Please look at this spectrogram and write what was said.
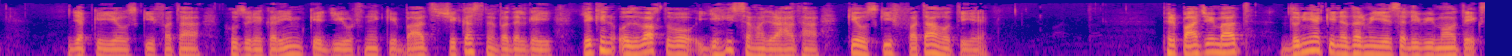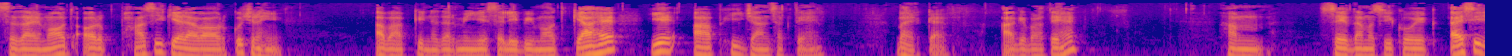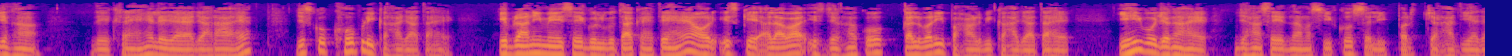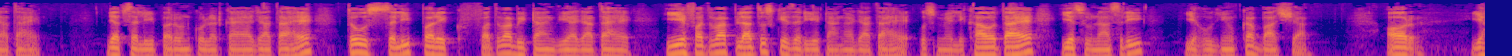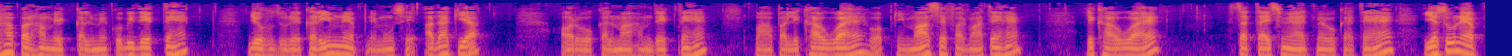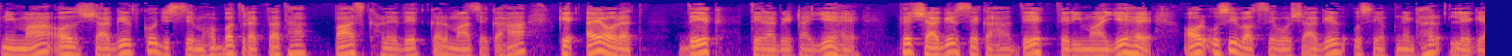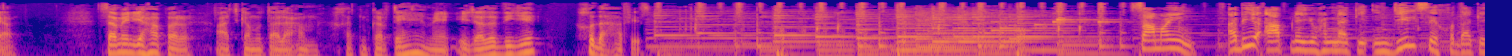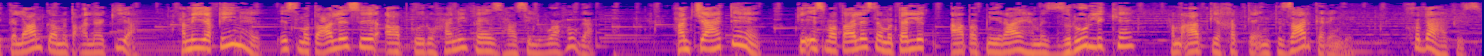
جبکہ یہ اس کی فتح حضور کریم کے جی اٹھنے کے بعد شکست میں بدل گئی۔ لیکن اس وقت وہ یہی سمجھ رہا تھا کہ اس کی فتح ہوتی ہے۔ پھر پانچویں بات، دنیا کی نظر میں یہ سلیبی موت ایک سزائے موت اور پھانسی کے علاوہ اور کچھ نہیں۔ اب آپ کی نظر میں یہ سلیبی موت کیا ہے یہ آپ ہی جان سکتے ہیں۔ بہرکیف آگے بڑھتے ہیں۔ ہم سیدہ مسیح کو ایک ایسی جگہ دیکھ رہے ہیں، لے جایا جا رہا ہے، جس کو کھوپڑی کہا جاتا ہے۔ عبرانی میں اسے گلگتا کہتے ہیں اور اس کے علاوہ اس جگہ کو کلوری پہاڑ بھی کہا جاتا ہے۔ یہی وہ جگہ ہے جہاں سیدنا مسیح کو سلیب پر چڑھا دیا جاتا ہے۔ جب سلیب پر ان کو لٹکایا جاتا ہے تو اس سلیب پر ایک فتوا بھی ٹانگ دیا جاتا ہے۔ یہ فتوا پلاتس کے ذریعے ٹانگا جاتا ہے۔ اس میں لکھا ہوتا ہے، یسو ناصری، یہودیوں کا بادشاہ۔ اور یہاں پر ہم ایک کلمے کو بھی دیکھتے ہیں، جو حضور کریم نے اپنے منہ سے ادا کیا۔ اور وہ کلمہ ہم دیکھتے ہیں، وہاں پر لکھا ہوا ہے، وہ اپنی ماں سے فرماتے ہیں۔ لکھا ہوا ہے، ستائیسویں آیت میں وہ کہتے ہیں، یسو نے اپنی ماں اور شاگرد کو جس سے محبت رکھتا تھا پاس کھڑے دیکھ کر ماں سے کہا کہ اے عورت، دیکھ تیرا بیٹا یہ ہے۔ پھر شاگرد سے کہا، دیکھ تیری ماں یہ ہے۔ اور اسی وقت سے وہ شاگرد اسے اپنے گھر لے گیا۔ سمین یہاں پر آج کا مطالعہ ہم ختم کرتے ہیں۔ ہمیں اجازت دیجیے خدا حافظ۔ سامعین، ابھی آپ نے یوہنا کی انجیل سے خدا کے کلام کا مطالعہ کیا۔ ہمیں یقین ہے اس مطالعے سے آپ کو روحانی فیض حاصل ہوا ہوگا۔ ہم چاہتے ہیں کہ اس مطالعے سے متعلق آپ اپنی رائے ہمیں ضرور لکھیں، ہم آپ کے خط کا انتظار کریں گے۔ خدا حافظ۔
